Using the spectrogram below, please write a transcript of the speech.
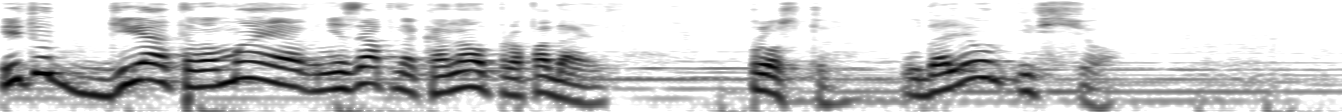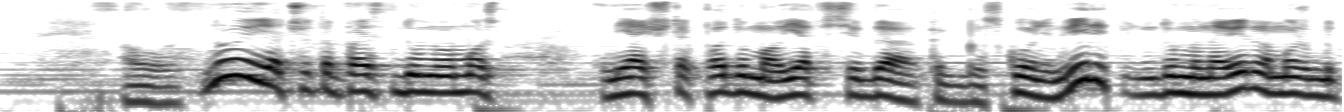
И тут 9 мая внезапно канал пропадает. Просто удален и все. Вот. Ну и я что-то думаю, может, я еще так подумал, я всегда как бы склонен верить. Думаю, наверное, может быть,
